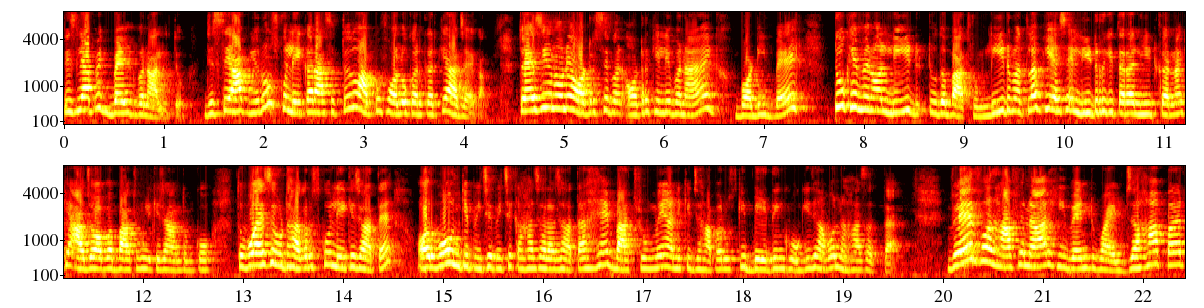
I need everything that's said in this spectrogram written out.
तो इसलिए आप एक बेल्ट बना लेते हो, जिससे आप यू नो उसको लेकर आ सकते हो तो आपको फॉलो कर करके आ जाएगा। तो ऐसे ही उन्होंने ऑर्डर से ऑर्डर के लिए बनाया एक body belt to him in all lead to the bathroom lead मतलब कि ऐसे लीडर की तरह लीड करना कि आ जाओ, अब बाथरूम लेके जाना तुमको। तो वो ऐसे उठाकर उसको लेके जाते हैं, और वो उनके पीछे पीछे कहाँ चला जाता है बाथरूम में, यानी कि जहाँ पर उसकी बेदिंग होगी, जहाँ वो नहा सकता है। Where for half an hour he went wild जहाँ पर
